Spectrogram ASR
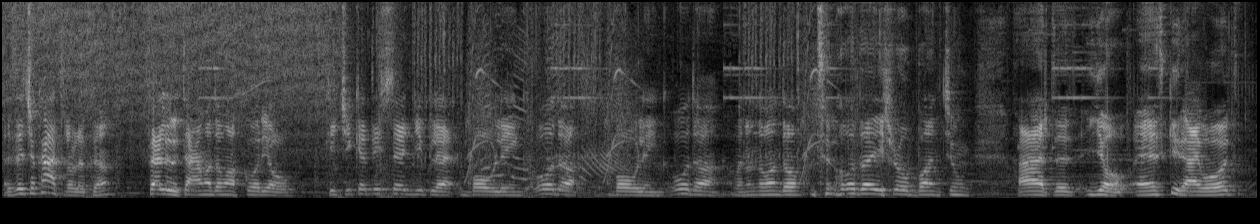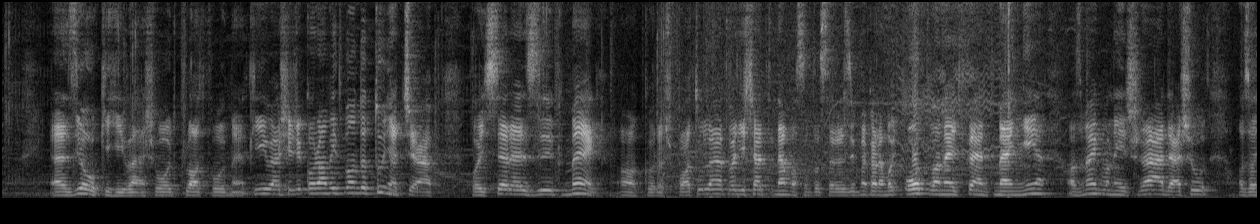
Ezzel csak hátra lököm. Felül támadom, akkor jó. Kicsiket is szedjük le. Bowling oda, bowling oda. Van mondom, oda is robbantsunk. Hát jó, ez király volt. Ez jó kihívás volt, platformer kihívás, és akkor amit mondott Tunyacsáp, hogy szerezzük meg akkor a spatulát, vagyis hát nem azt mondta szerezzük meg, hanem hogy ott van egy fent menjél, az megvan, és ráadásul az a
